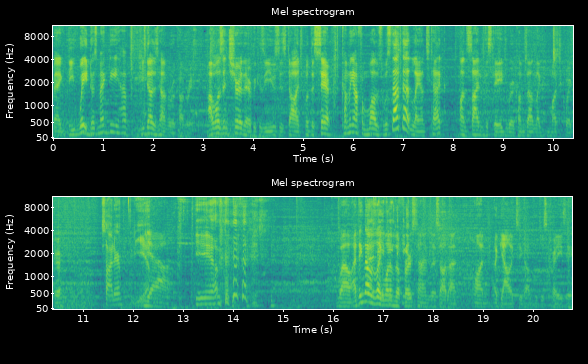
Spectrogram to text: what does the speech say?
Megd. Wait, does Megd have... He does have a recovery. I wasn't sure there because he used his dodge, but the Sair coming out from Wubz, was that that Lance tech on side of the stage where it comes out like much quicker? Cider. Yeah. Yeah. Wow, I think that was like one of the first times I saw that on a Galaxy Cup, which is crazy.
